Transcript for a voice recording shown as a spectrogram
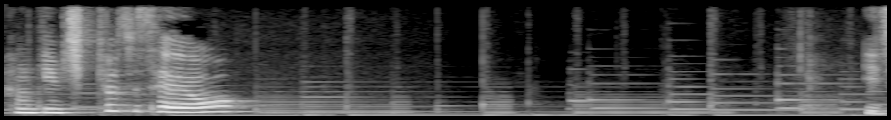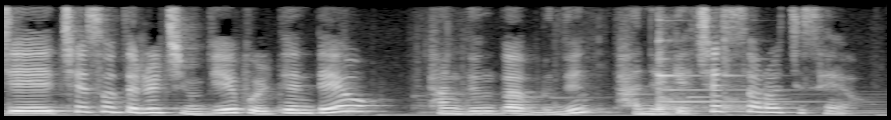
한 김 식혀주세요. 이제 채소들을 준비해 볼 텐데요. 당근과 무는 가늘게 채 썰어 주세요.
